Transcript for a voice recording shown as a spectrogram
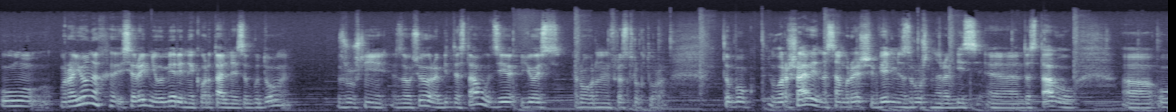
У раёнах сярэдняй умеренай квартальнай забудовы зручней за ўсё рабіць даставу дзе ёсць роварная інфраструктура. То бок у варшаве насамрэч вельмі зручна рабіць даставу у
